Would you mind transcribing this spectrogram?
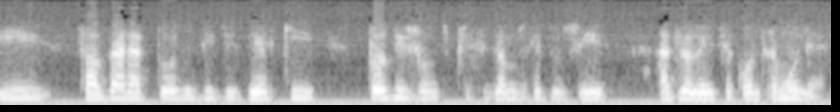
e saudar a todos e dizer que todos juntos precisamos reduzir a violência contra a mulher.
